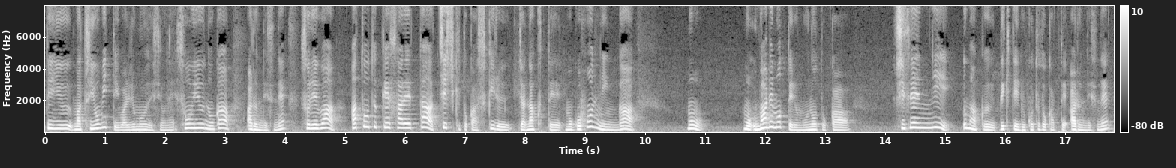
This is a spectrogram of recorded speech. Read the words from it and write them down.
ていう、まあ、強みって言われるものですよねそういうのがあるんですね。それは後付けされた知識とかスキルじゃなくてもうご本人がもうもう生まれ持ってるものとか自然にうまくできていることとかってあるんですね。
